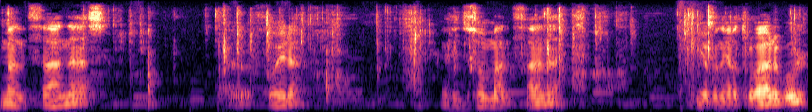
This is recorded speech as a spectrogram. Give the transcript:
Manzanas. Claro, fuera. Estos son manzanas. Voy a poner otro árbol.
